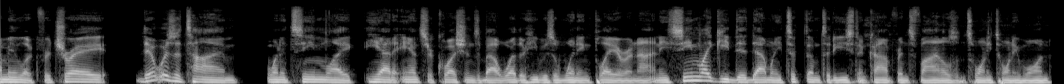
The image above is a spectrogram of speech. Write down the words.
i mean look for Trae, there was a time when it seemed like he had to answer questions about whether he was a winning player or not. And he seemed like he did that when he took them to the Eastern Conference Finals in 2021.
